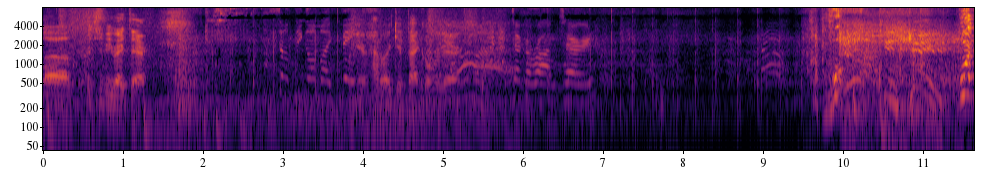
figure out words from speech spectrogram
Uh, it should be right there. A. What? What?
